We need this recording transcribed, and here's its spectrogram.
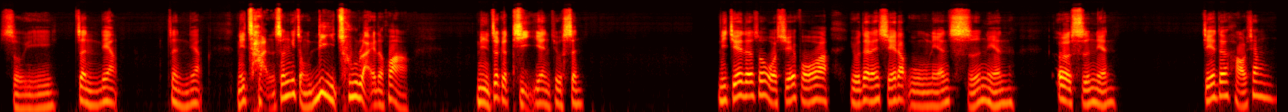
属于正量，正量。你产生一种力出来的话，你这个体验就深。你觉得说我学佛啊？有的人学了五年、十年、二十年，觉得好像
